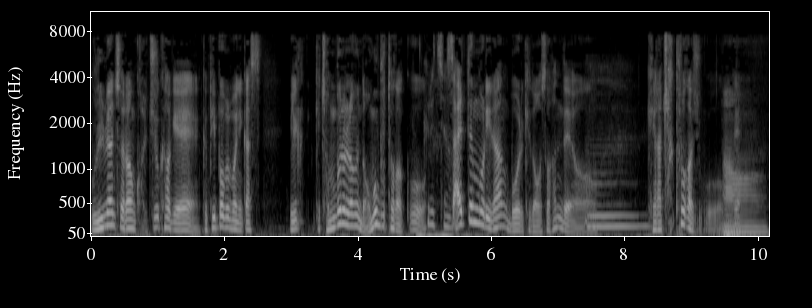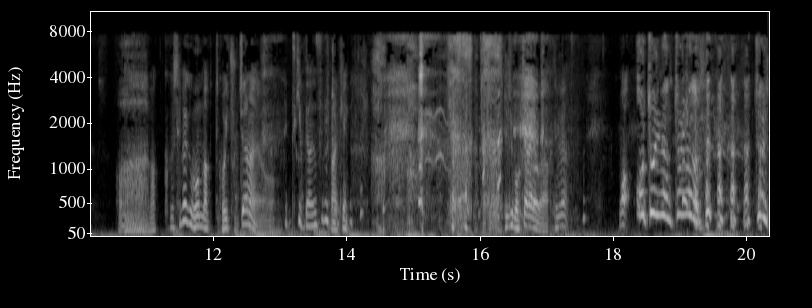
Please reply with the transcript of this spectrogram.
울면처럼 걸쭉하게 그 비법을 보니까 스- 밀, 이렇게 전분을 넣으면 너무 붙어갖고 그렇죠. 쌀뜨물이랑 뭐 이렇게 넣어서 한대요. 어. 계란 쫙 풀어가지고. 근데 아. 와, 막 그 새벽에 보면 막 거의 죽잖아요. 특히 면수를 막 이렇게 이렇게 먹잖아요, 막. 그러면 와, 어 쫄면, 쫄면, 쫄.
